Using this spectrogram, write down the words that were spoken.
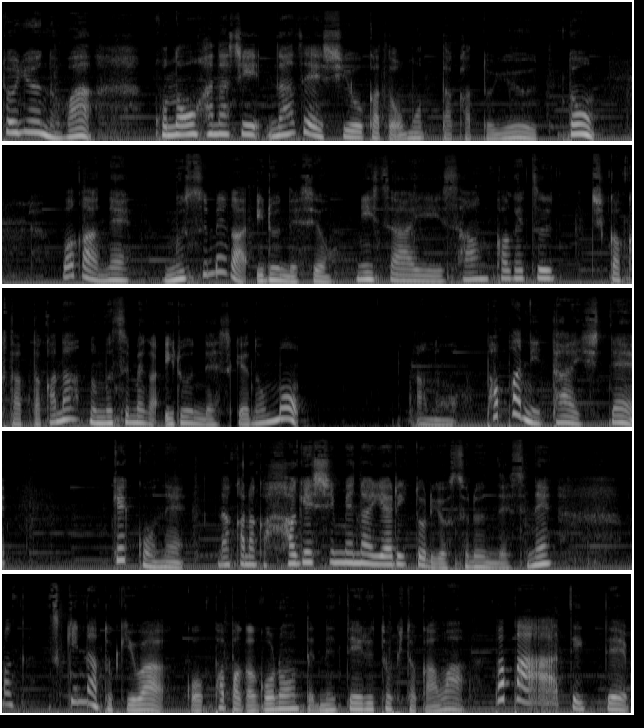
というのはこのお話なぜしようかと思ったかというと我がね娘がいるんですよ。2歳3ヶ月近く経ったかな？の娘がいるんですけどもあのパパに対して結構ねなかなか激しめなやり取りをするんですね、まあ、好きな時はこうパパがゴロンって寝ている時とかは「パパ!」って言って、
